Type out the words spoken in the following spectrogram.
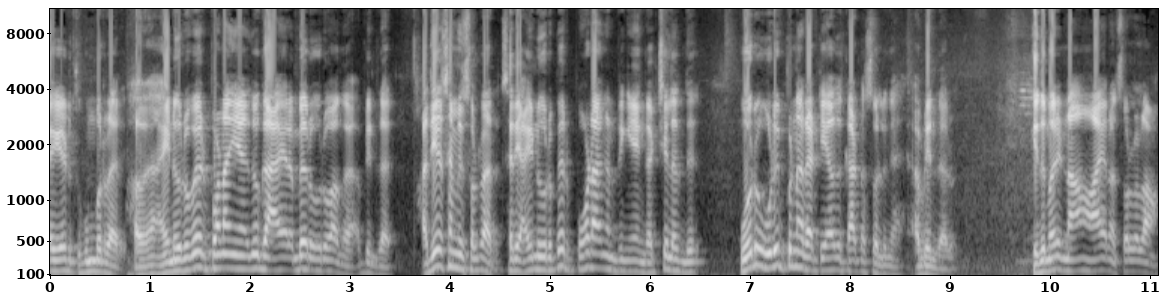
கையெடுத்து கும்பிட்றாரு. ஐநூறு பேர் போனால் என் எதுக்கு ஆயிரம் பேர் வருவாங்க அப்படின்றாரு. அதே சமயம் சொல்கிறாரு சரி ஐநூறு பேர் போனாங்கன்றீங்க என் கட்சியிலேருந்து ஒரு உறுப்பினர் அட்டையாவது காட்ட சொல்லுங்கள் அப்படின்றாரு. இது மாதிரி நான் ஆயிரம் சொல்லலாம்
